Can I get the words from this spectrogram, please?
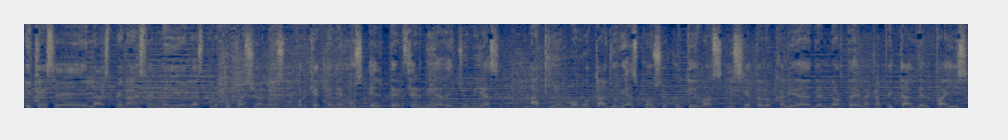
Y crece la esperanza en medio de las preocupaciones porque tenemos el tercer día de lluvias aquí en Bogotá, lluvias consecutivas y siete localidades del norte de la capital del país,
